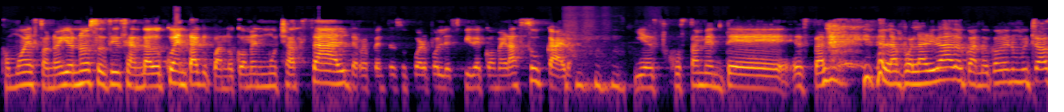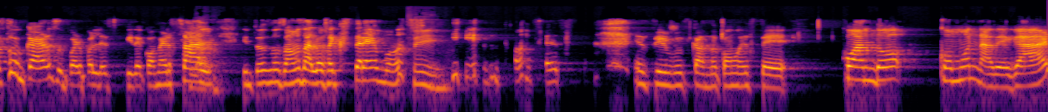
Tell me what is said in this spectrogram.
como esto, ¿no? Yo no sé si se han dado cuenta que cuando comen mucha sal, de repente su cuerpo les pide comer azúcar. Y es justamente esta ley de la polaridad, o cuando comen mucho azúcar, su cuerpo les pide comer sal, y entonces nos vamos a los extremos. Y entonces es ir buscando como este, cuando cómo navegar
